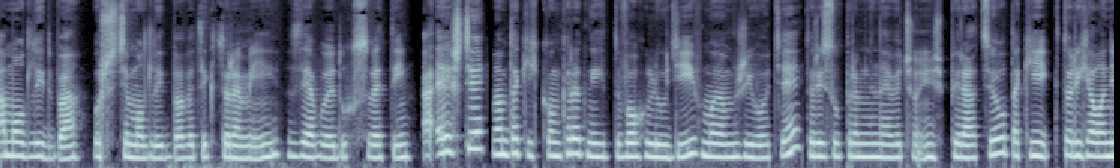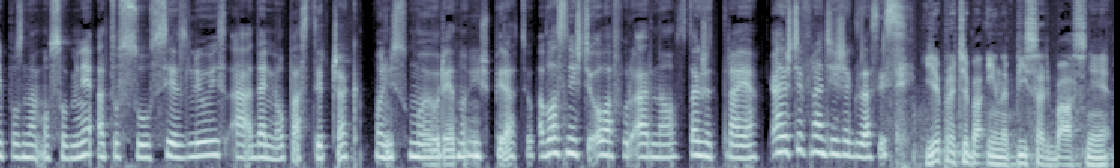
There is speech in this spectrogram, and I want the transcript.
A modlitba, určite modlitba, veci, ktoré mi zjavuje Duch Svety. A ešte mám takých konkrétnych dvoch ľudí v mojom živote, ktorí sú pre mňa najväčšou inšpiráciou, takí, ktorých ale nepoznám osobne a to sú C.S. Lewis a Daniel Pastyrčak. Oni sú mojou riadnou inšpiráciou. A vlastne ešte Olafur Arnalds, takže traja. A ešte František z Asisi. Je pre teba iné písať básne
